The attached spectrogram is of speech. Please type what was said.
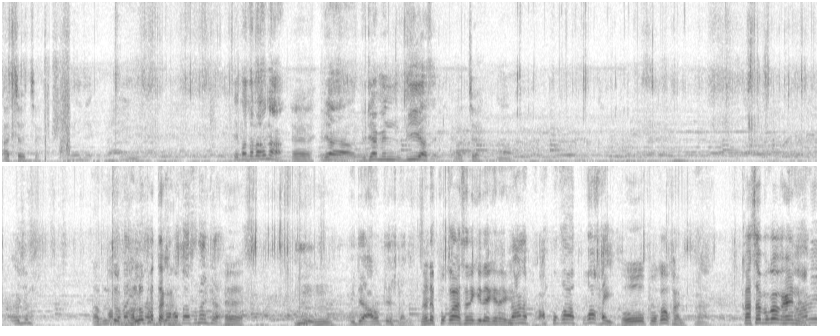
আচ্ছা আচ্ছা। এই যে এই পাতাটা আছে না? হ্যাঁ। এটা ভিটামিন বি আছে। আচ্ছা। হ্যাঁ। ওই যে আপনি তো ভালো পাতা খান। পাতা আছে না এটা? হ্যাঁ। হুম। হুম এটা আরও টেস্ট লাগে। না পোকা আছে নাকি দেখেন না না আ- পোকা পোকা খাই। ও পোকাও খান? হ্যাঁ। কাঁচা পোকা না? আমি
